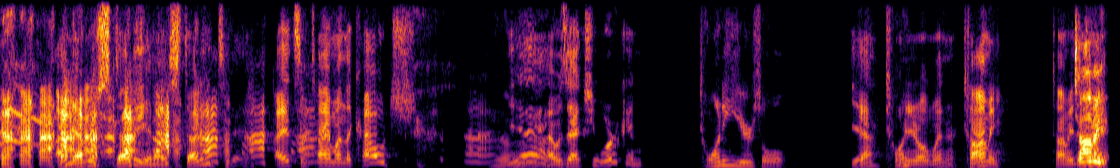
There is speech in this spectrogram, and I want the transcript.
I never study, and I studied today. I had some time on the couch. Oh, yeah, I was actually working. 20 years old. Yeah, 20 year old winner. Tommy. Tommy. the Tommy,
